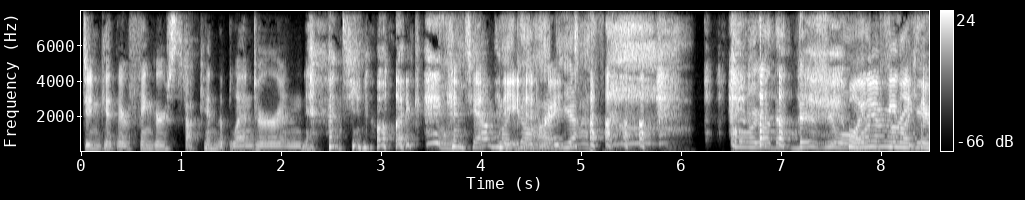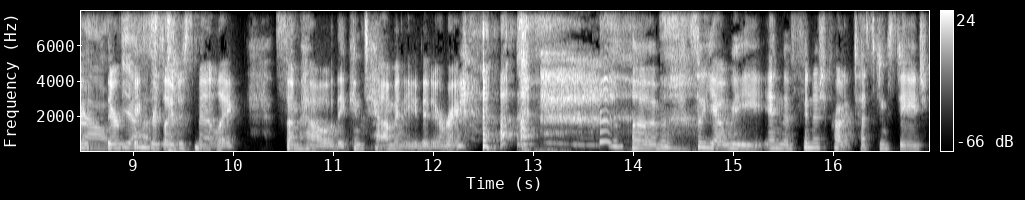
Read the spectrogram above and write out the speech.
didn't get their fingers stuck in the blender and, and you know, like oh, contaminated, God, right? Yes. oh my god, that visual! well, I didn't mean like their their yes. fingers. I just meant like somehow they contaminated it, right? um, so yeah, we in the finished product testing stage,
